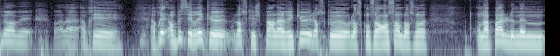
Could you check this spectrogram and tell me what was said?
non, mais voilà, après. Après, en plus, c'est vrai que lorsque je parle avec eux, lorsque lorsqu'on sort ensemble, lorsqu'on on n'a pas le même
